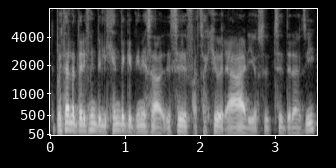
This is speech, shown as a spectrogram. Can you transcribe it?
Después está la tarifa inteligente que tiene ese desfasaje de horarios, etcétera, ¿sí?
